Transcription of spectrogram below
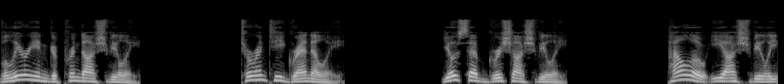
Valerian Gaprindashvili Terenti Granelli Yoseb Grishashvili Paolo Iashvili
